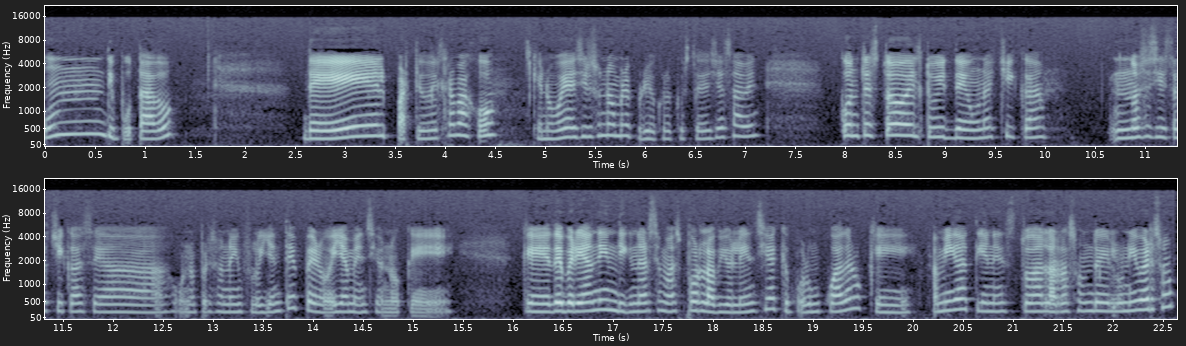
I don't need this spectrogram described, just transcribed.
un diputado del Partido del Trabajo, que no voy a decir su nombre, pero yo creo que ustedes ya saben, contestó el tuit de una chica, no sé si esta chica sea una persona influyente, pero ella mencionó que que deberían de indignarse más por la violencia que por un cuadro, que amiga, tienes toda la razón del universo.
